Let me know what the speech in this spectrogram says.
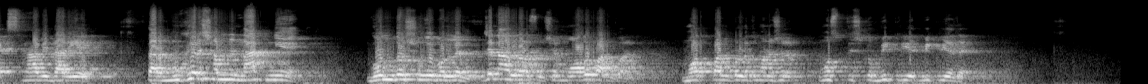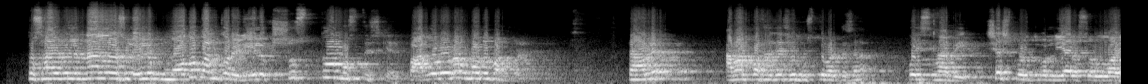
এক সাহাবি দাঁড়িয়ে তার মুখের সামনে নাক নিয়ে গন্ধর সঙ্গে বললেন, যে না, আল্লাহ রসুল, সে মদও পান করেন মদ পান করলে তো মানুষের মস্তিষ্ক বিক্রিয়ে বিক্রিয়ে যায়। তো সাহেব বললেন, না, আল্লাহ রসুল, এই লোক মদপান করেন। এই লোক সুস্থ মস্তিষ্কের, পাগলও না মদপান করেন। তাহলে আমার কথা যে সে বুঝতে পারতেছে না, ওই সাহাবি শেষ পর্যন্ত বললেন ইয়া রসুল্লাহ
